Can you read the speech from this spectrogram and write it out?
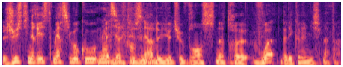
Justine Rist, merci beaucoup, la directrice générale de YouTube France, notre voix de l'économie ce matin.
